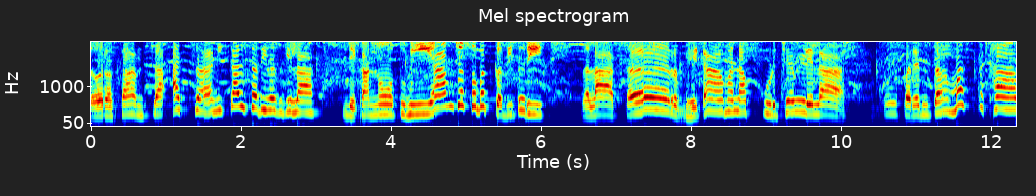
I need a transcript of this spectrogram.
तर असा आमचा आजचा आणि कालचा दिवस गेला. लेकांनो तुम्ही या आमच्यासोबत कधीतरी चला तर भेटा आम्हाला पुढच्या वेळेला. तोपर्यंत मस्त खा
